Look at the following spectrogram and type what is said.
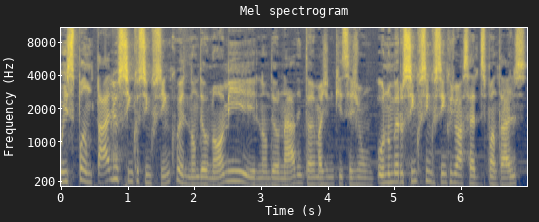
Espantalho555. Ele não deu nome, ele não deu nada, então eu imagino que seja um, o número 555 de uma série de espantalhos.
